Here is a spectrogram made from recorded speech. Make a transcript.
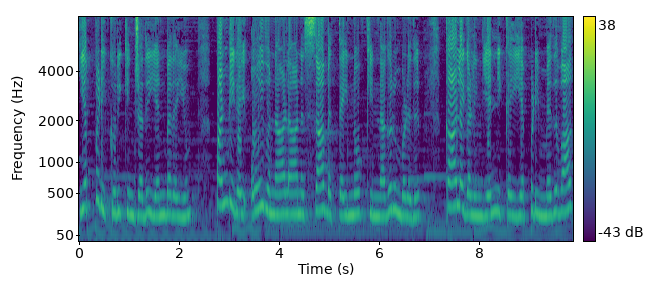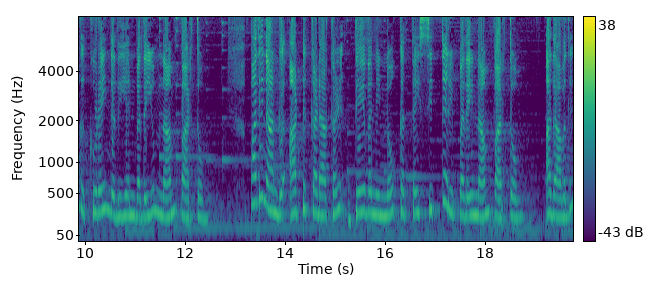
எப்படி குறிக்கின்றது என்பதையும் பண்டிகை ஓய்வு நாளான சாபத்தை நோக்கி நகரும் பொழுது காளைகளின் எண்ணிக்கை எப்படி மெதுவாக குறைந்தது என்பதையும் நாம் பார்த்தோம். பதினான்கு ஆட்டுக்கடாக்கள் தேவனின் நோக்கத்தை சித்தரிப்பதை நாம் பார்த்தோம். அதாவது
